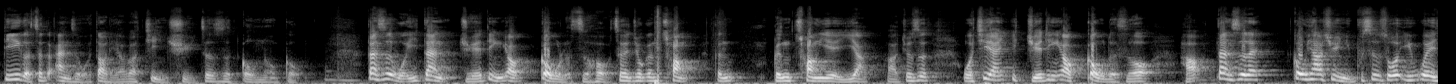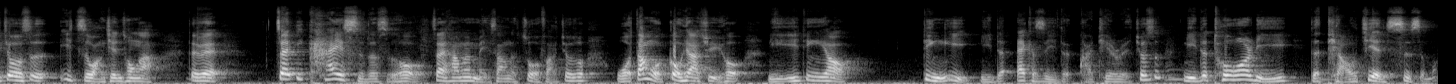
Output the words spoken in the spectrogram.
第一个这个案子我到底要不要进去，这是 go no go。但是我一旦决定要 go 了之后，这就跟创跟跟创业一样啊，就是我既然一决定要 go 的时候。好，但是呢，够下去，你不是说一味就是一直往前冲啊，对不对？在一开始的时候，在他们美商的做法，就是说我当我够下去以后，你一定要定义你的 exit 的 criteria，就是你的脱离的条件是什么。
